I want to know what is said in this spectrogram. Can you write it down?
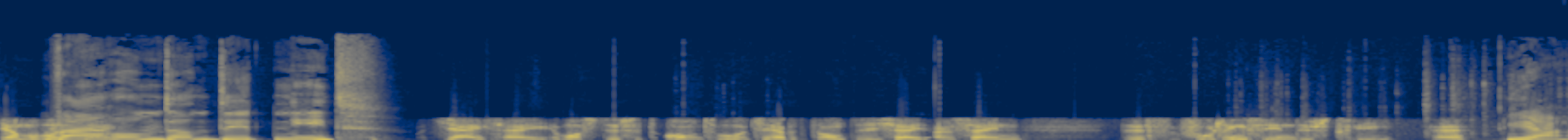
Ja, maar Waarom dan dit niet? Wat jij zei was dus het antwoord. Je hebt het antwoord. Je zei, er zijn de voedingsindustrie, hè? Ja.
